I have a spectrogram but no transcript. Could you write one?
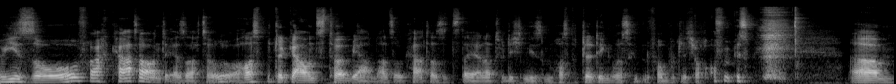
Wieso? fragt Carter und er sagte, oh, Hospital Gowns turn me on. Also Carter sitzt da ja natürlich in diesem Hospital-Ding, was hinten vermutlich auch offen ist. Ähm,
